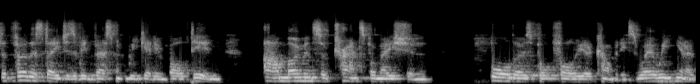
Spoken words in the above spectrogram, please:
the further stages of investment we get involved in are moments of transformation for those portfolio companies where we, you know,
